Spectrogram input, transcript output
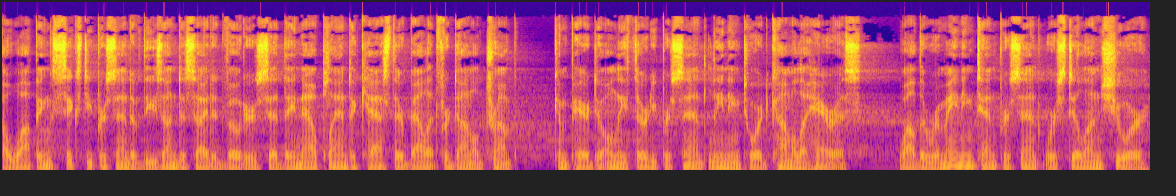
A whopping 60% of these undecided voters said they now plan to cast their ballot for Donald Trump, compared to only 30% leaning toward Kamala Harris, while the remaining 10% were still unsure.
